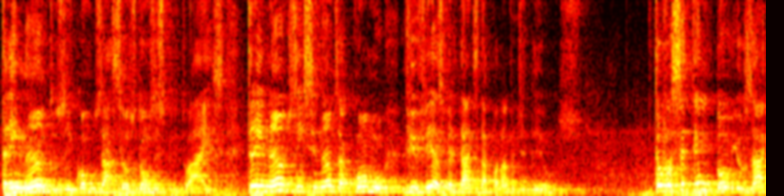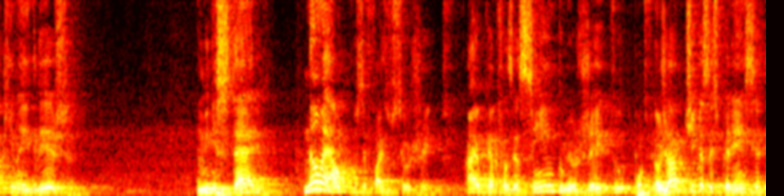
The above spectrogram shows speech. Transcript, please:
treinando-os em como usar seus dons espirituais, treinando-os, ensinando-os a como viver as verdades da palavra de Deus. Então você ter um dom e usar aqui na igreja, um ministério, não é algo que você faz do seu jeito. Ah, eu quero fazer assim, do meu jeito. Ponto. Eu já tive essa experiência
